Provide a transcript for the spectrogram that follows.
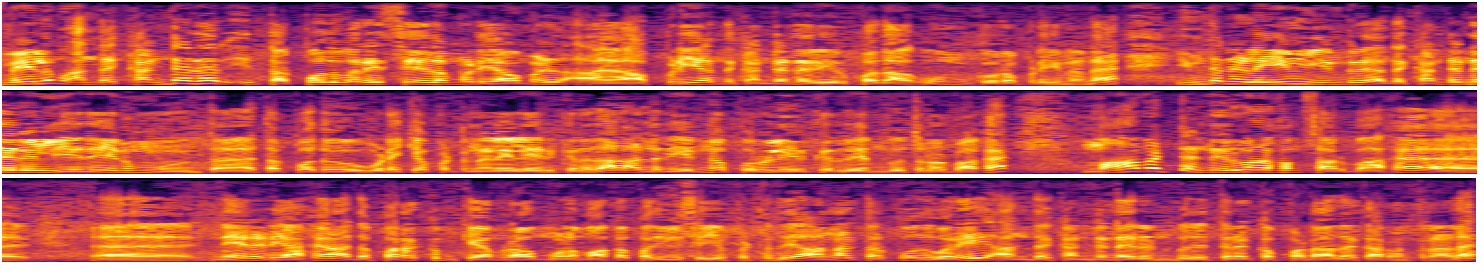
மேலும் அந்த கண்டெய்னர் தற்போது வரை சேதமடையாமல் அப்படியே அந்த கண்டெய்னர் இருப்பதாகவும் கூறப்படுகின்றன. இந்த நிலையில் இன்று அந்த கண்டெய்னரில் ஏதேனும் த- தற்போது உடைக்கப்பட்ட நிலையில் இருக்கிறதா அல்லது என்ன பொருள் இருக்கிறது என்பது தொடர்பாக மாவட்ட நிர்வாகம் சார்பாக நேரடியாக அந்த பறக்கும் கேமரா மூலமாக பதிவு செய்யப்பட்டது. ஆனால் தற்போது வரை அந்த கண்டெய்னர் என்பது திறக்கப்படாத காரணத்தினால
